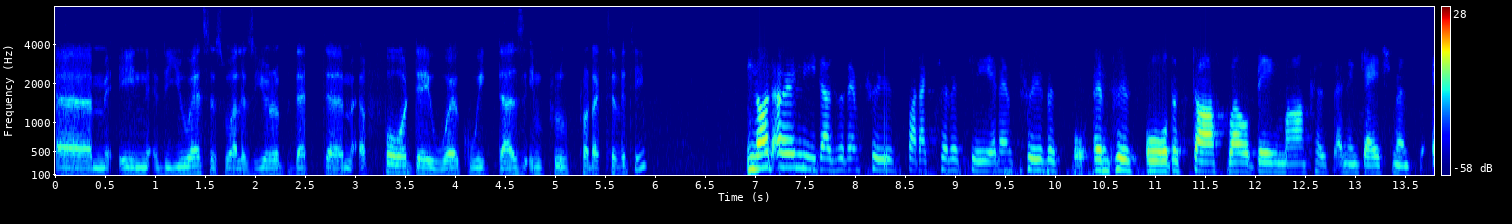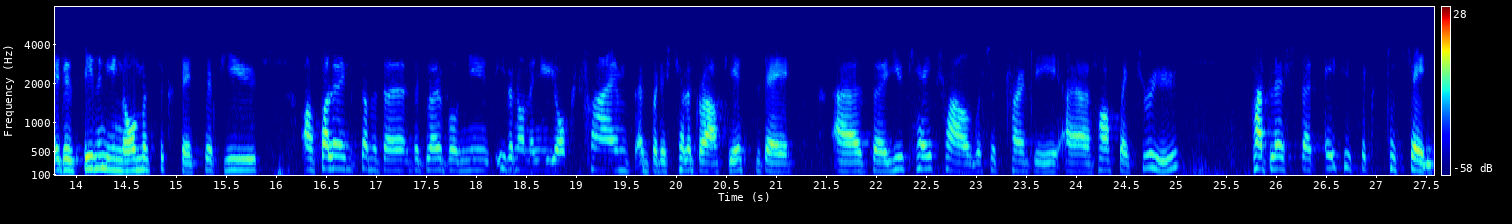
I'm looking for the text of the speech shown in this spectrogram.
um, in the U.S. as well as Europe, that um, a four-day work week does improve productivity? Not only does it improve productivity, it improves improves all the staff well-being markers and engagements. It has been an enormous success. If you are following some of the, the global news, even on the New York Times and British Telegraph yesterday, uh, the UK trial, which is currently uh, halfway through, published that 86%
